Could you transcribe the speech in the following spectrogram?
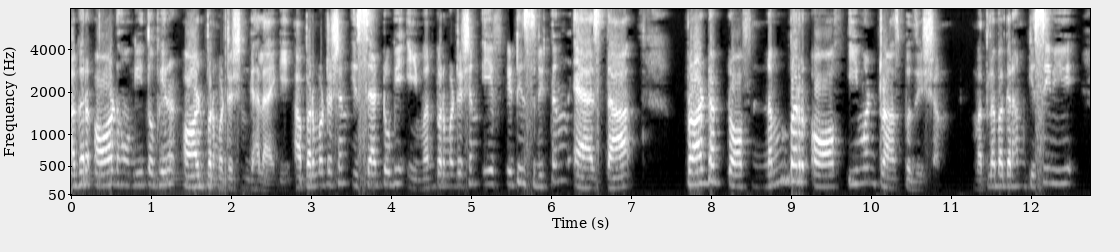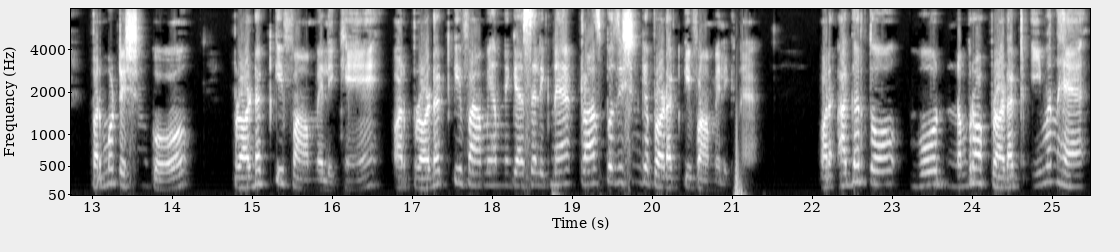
अगर ऑड होंगी तो फिर ऑड परमोटेशन कहलाएगी। A permutation is said to be even permutation if it is written as the product of number of even transposition मतलब अगर हम किसी भी परमोटेशन को प्रोडक्ट की फॉर्म में लिखें और प्रोडक्ट की फॉर्म में हमने कैसे लिखना है? ट्रांसपोजिशन के प्रोडक्ट की फॉर्म में लिखना है। और अगर तो वो नंबर ऑफ़ प्रोडक्ट इवन है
